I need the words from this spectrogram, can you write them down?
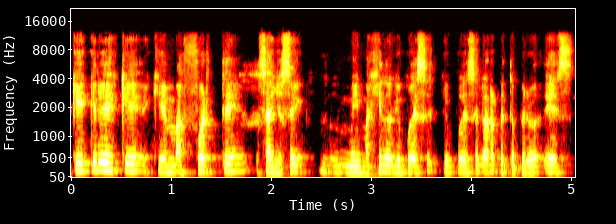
¿qué, crees que, que, es más fuerte? O sea, yo sé, me imagino que puede ser, que puede ser la respuesta, pero es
